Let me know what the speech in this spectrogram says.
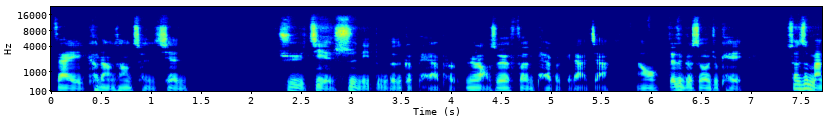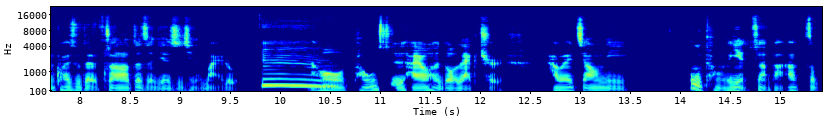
在课堂上呈现，去解释你读的这个 paper，因为老师会分 paper 给大家，然后在这个时候就可以算是蛮快速的抓到这整件事情的脉络。嗯，然后同时还有很多 lecture，他会教你不同的演算法要怎么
